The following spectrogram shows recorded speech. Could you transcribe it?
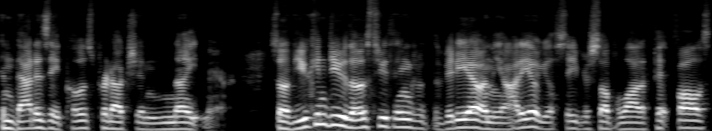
And that is a post-production nightmare. So if you can do those two things with the video and the audio, you'll save yourself a lot of pitfalls.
